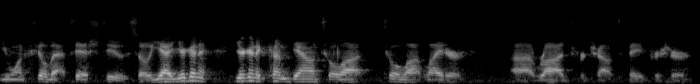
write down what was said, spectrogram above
you want to feel that fish too. So yeah, you're gonna you're gonna come down to a lot to a lot lighter uh, rods for trout spey for sure.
